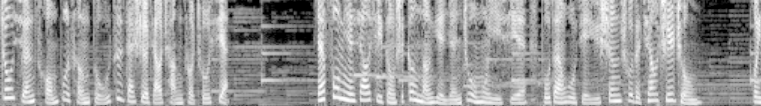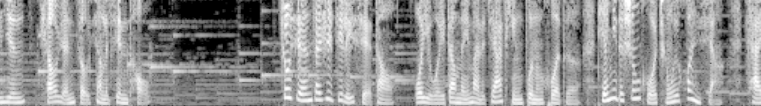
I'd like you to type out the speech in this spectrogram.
周璇从不曾独自在社交场所出现。然负面消息总是更能引人注目一些，不断误解于生疏的交织中，婚姻悄然走向了尽头。周璇在日记里写道。我以为，当美满的家庭不能获得，甜蜜的生活成为幻想，猜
